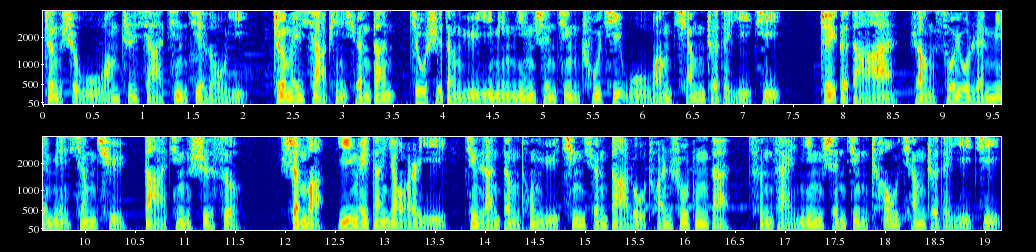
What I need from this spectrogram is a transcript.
正是武王之下进阶蝼蚁。这枚下品玄丹就是等于一名凝神境初期武王强者的一击。这个答案让所有人面面相觑，大惊失色。什么一枚丹药而已，竟然等同于清玄大陆传说中的存在凝神境超强者的一击？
